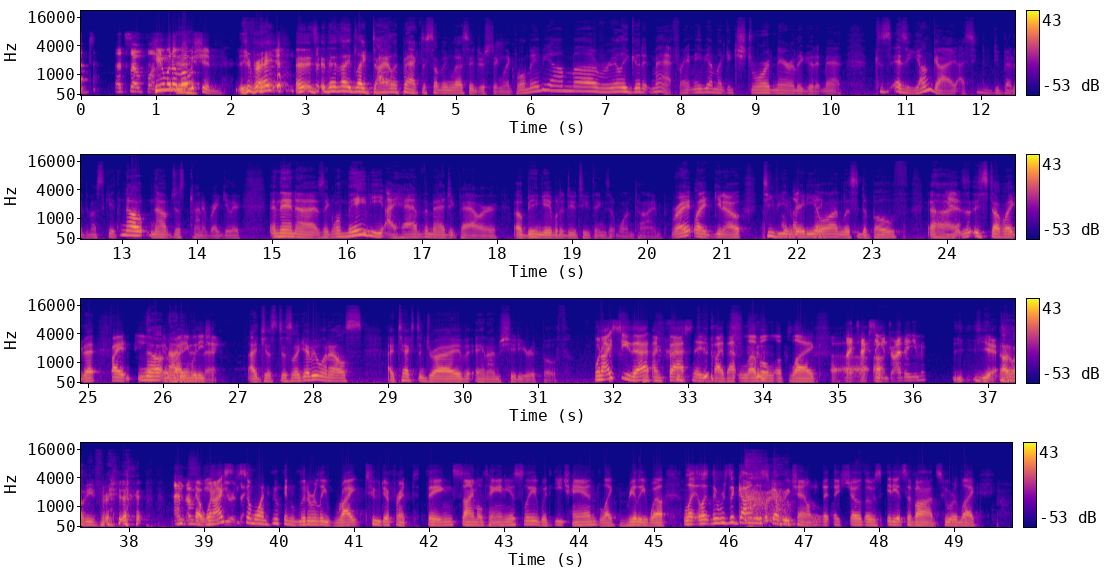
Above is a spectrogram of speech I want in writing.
that's so funny. human emotion. You right? and, then I'd like dial it back to something less interesting. Like, well, maybe I'm uh, really good at math, right? Maybe I'm like extraordinarily good at math. Because as a young guy, I seem to do better than most kids. No, no, just kind of regular. And then uh, it's like, well, maybe I have the magic power of being able to do two things at one time, right? Like, you know, TV and like- radio like- on, listen to both, uh, stuff like that. Right. No, Yeah, not even with each that. hand. I just, just like everyone else, I text and drive, and I'm shittier at both. When I see that, I'm fascinated by that level of like. Uh, By texting uh, and driving, you mean? Yeah, I mean, for, I'm, I'm No, when I see saying. someone who can literally write two different things simultaneously with each hand, like really well, like like there was the guy on the Discovery Channel that they show those idiot savants who are like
